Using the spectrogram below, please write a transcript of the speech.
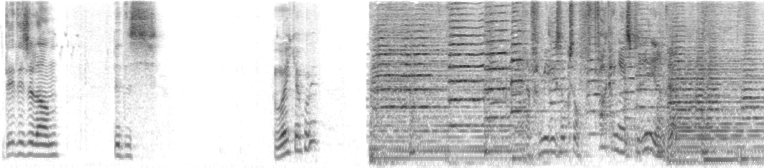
dit is er dan. Dit is... Hoe heet je ook alweer? Ja, familie is ook zo fucking inspirerend, hè?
